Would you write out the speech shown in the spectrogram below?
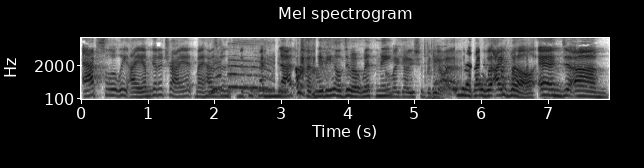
absolutely, I am going to try it. My husband's I'm nuts, but maybe he'll do it with me. Oh my god, you should video yeah. it. Yeah, I, w- I will, and um,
